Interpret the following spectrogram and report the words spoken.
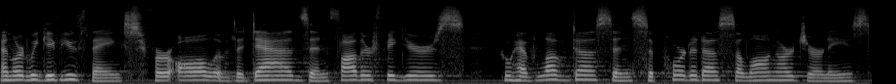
And Lord, we give you thanks for all of the dads and father figures who have loved us and supported us along our journeys.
